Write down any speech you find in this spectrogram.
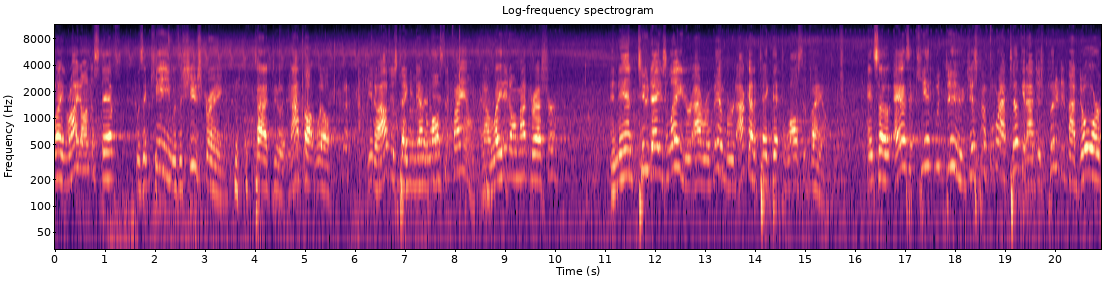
laying right on the steps was a key with a shoestring tied to it. And I thought, well, you know, I'll just take it down to Lost and Found. And I laid it on my dresser. And then two days later, I remembered I've got to take that to Lost and Found. And so, as a kid would do, just before I took it, I just put it in my door,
